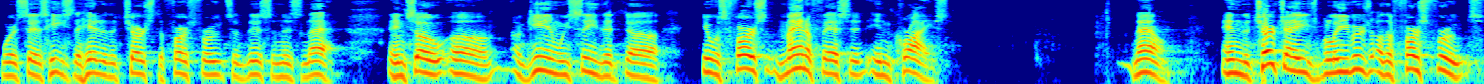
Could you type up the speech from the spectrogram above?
where it says he's the head of the church, the first fruits of this and this and that. And so, uh, again, we see that uh, it was first manifested in Christ. Now, and the church age believers are the first fruits.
